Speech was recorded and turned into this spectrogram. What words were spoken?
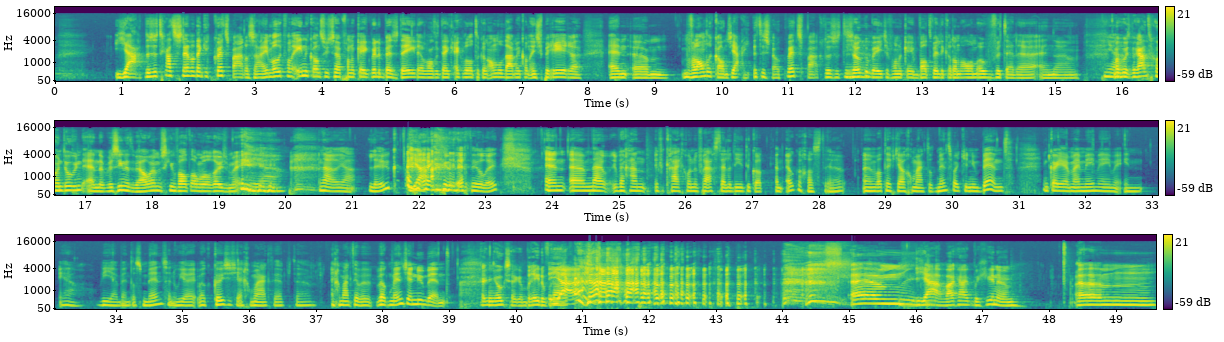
ja, dus het gaat sneller, denk ik, kwetsbaarder zijn. Wat ik van de ene kant zoiets heb van... oké, ik wil het best delen... want ik denk echt wel dat ik een ander daarmee kan inspireren. En ehm, maar van de andere kant, ja, het is wel kwetsbaar. Dus het is Ja. ook een beetje van... oké, wat wil ik er dan allemaal over vertellen? En, ehm, Ja. Maar goed, we gaan het gewoon doen en eh, we zien het wel. En misschien valt het allemaal wel reuze mee. Ja. Nou ja, leuk. Ja. ik vind het echt heel leuk. En ehm, nou, we gaan, ik ga je gewoon een vraag stellen die je natuurlijk al aan elke gast stellen. En wat heeft jou gemaakt tot mens wat je nu bent? En kan jij mij meenemen in ja, wie jij bent als mens en hoe jij, welke keuzes jij gemaakt hebt eh, en gemaakt hebben welk mens jij nu bent? Ga ik nu ook zeggen, brede vraag. Ehm, ja, waar ga ik beginnen? Ehm,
